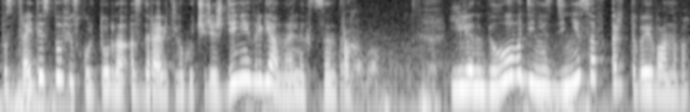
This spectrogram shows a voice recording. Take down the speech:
по строительству физкультурно-оздоровительных учреждений в региональных центрах. Елена Белова, Денис Денисов, РТВ Иваново.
